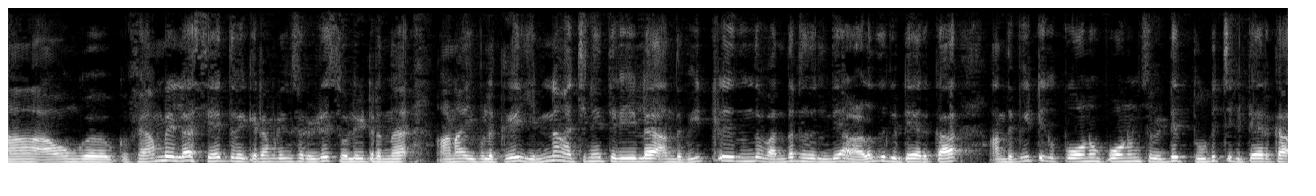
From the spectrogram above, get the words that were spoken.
நான் அவங்க ஃபேமிலியில் சேர்த்து வைக்கிறேன் அப்படின்னு சொல்லிட்டு சொல்லிட்டு இருந்தேன் ஆனால் இவளுக்கு என்ன ஆச்சுன்னே தெரியல. அந்த வீட்டில் இருந்து வந்ததுலேருந்தே அழுதுகிட்டே இருக்கா. அந்த வீட்டுக்கு போகணும் போகணும்னு சொல்லிட்டு துடிச்சுக்கிட்டே இருக்கா.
